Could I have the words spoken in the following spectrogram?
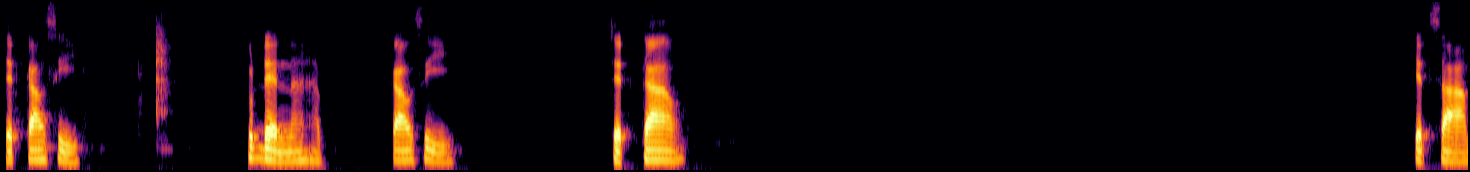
เจ็ดเก้าสี่ชุดเด่นนะครับเก้าสี่เจ็ดเก้าเจ็ดสาม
